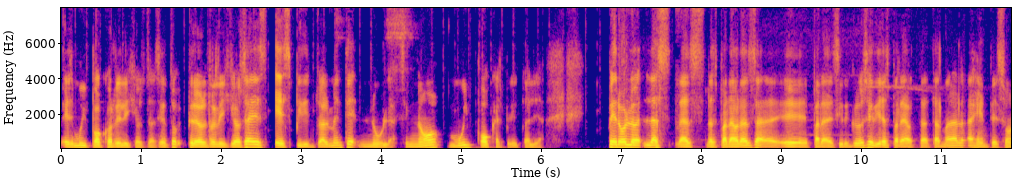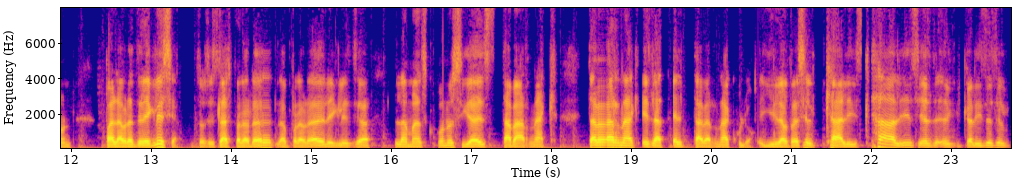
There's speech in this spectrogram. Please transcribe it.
es muy poco religiosa, ¿cierto? Pero religiosa es espiritualmente nula, sino muy poca espiritualidad pero las, las, las, palabras eh, para decir groserías, para tratar mal a la gente, son palabras de la iglesia. Entonces, las palabras, la palabra de la iglesia, la más conocida es tabernac. Tabernac es la, el tabernáculo y la otra es el cáliz. Cáliz, el cáliz es el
